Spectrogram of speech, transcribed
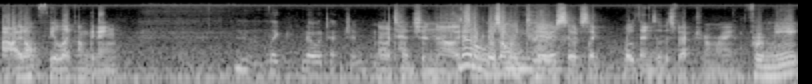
I don't feel like I'm getting mm, Like no attention. no attention. No, it's No, like there's only me two, so it's like both ends of the spectrum, right? For me,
